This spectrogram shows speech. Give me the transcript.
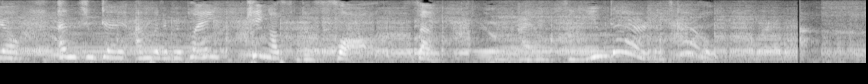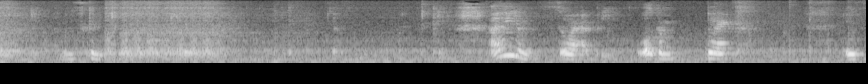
video and today I'm going to be playing King of the Fall. So, I'll see you there. Let's go. I'm just gonna kill this. I am so happy. Welcome back. It's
